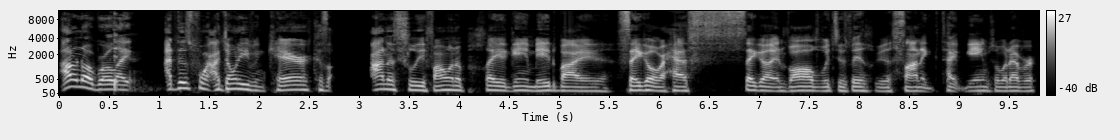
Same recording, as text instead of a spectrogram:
I don't know, bro. Like at this point, I don't even care because honestly, if I want to play a game made by Sega or has Sega involved, which is basically a Sonic type games or whatever,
